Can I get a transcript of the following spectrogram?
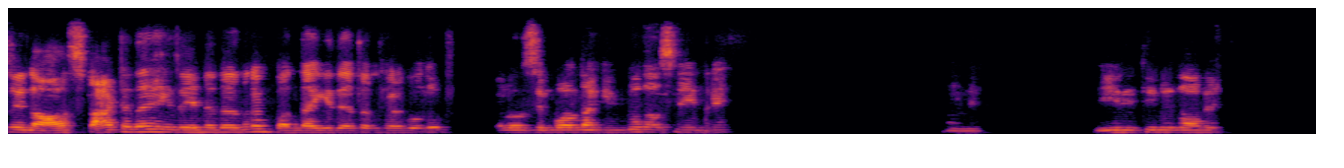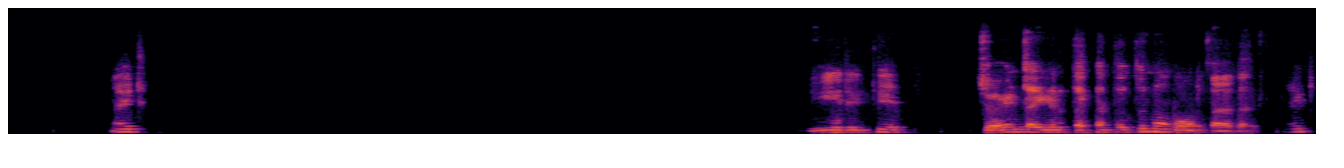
ಸೊ ಆನ್ ಸ್ಟಾರ್ಟ್ ಇದೆ ಇದು ಏನಿದೆ ಅಂದ್ರೆ ಬಂದ್ ಆಗಿದೆ ಅಂತ ಹೇಳ್ಬೋದು. ಕೆಲವೊಂದು ಸಿಂಬಲ್ ನಾಗ ಹಿಂಗೂ ಅದಾವ ಸ್ನೇಹಿತರೆ. ಈ ರೀತಿ ಇದಾವೆ. ರೈಟ್ ಈ ರೀತಿ ಜಾಯಿಂಟ್ ಆಗಿರ್ತಕ್ಕಂಥದ್ದು ನಾವು ನೋಡ್ತಾ ಇದ್ದಾರೆ. ರೈಟ್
